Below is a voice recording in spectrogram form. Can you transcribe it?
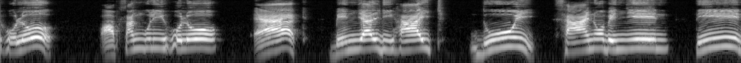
হল, অপশানগুলি হল এক, বেঞ্জাল ডিহাইট, দুই সায়ানোবেঞ্জিন তিন,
